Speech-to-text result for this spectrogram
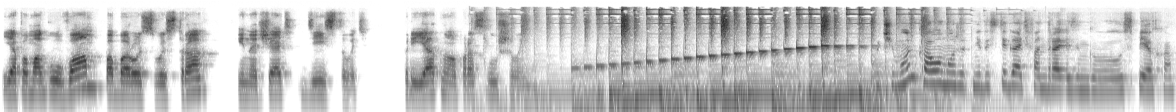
Я помогу вам побороть свой страх и начать действовать. Приятного прослушивания. Почему НКО может не достигать фандрайзингового успеха?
